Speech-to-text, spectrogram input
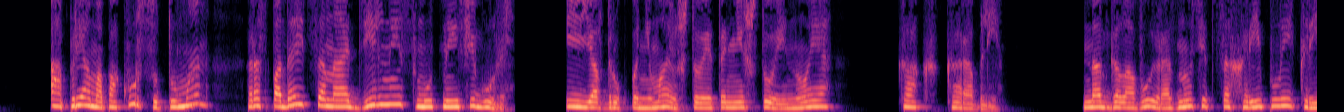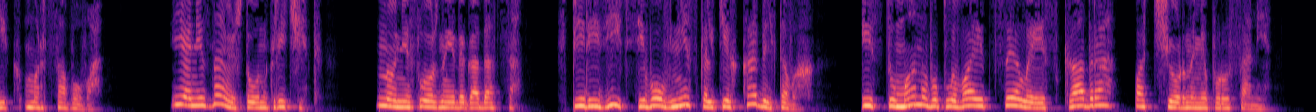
а прямо по курсу туман распадается на отдельные смутные фигуры. И я вдруг понимаю, что это не что иное, как корабли. Над головой разносится хриплый крик марсового. Я не знаю, что он кричит, но несложно и догадаться. Впереди, всего в нескольких кабельтовых, из тумана выплывает целая эскадра под черными парусами.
